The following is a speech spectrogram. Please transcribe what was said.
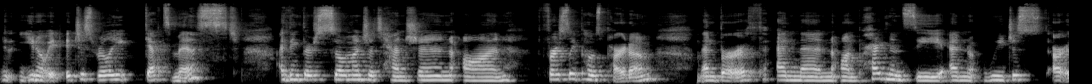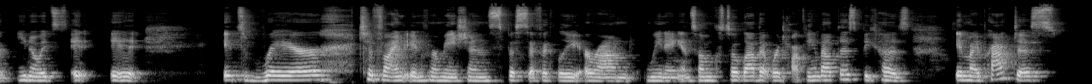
you know, it, it just really gets missed. I think there's so much attention on firstly postpartum and birth and then on pregnancy and we just are you know it's it it it's rare to find information specifically around weaning. And so I'm so glad that we're talking about this because in my practice,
